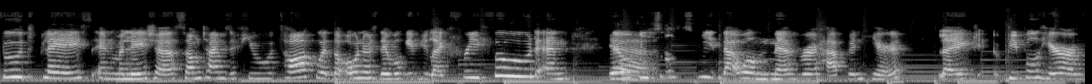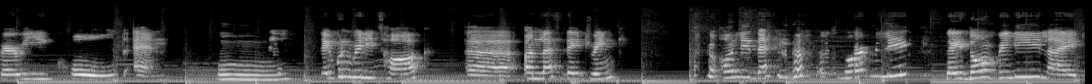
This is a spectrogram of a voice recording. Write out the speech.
food place in Malaysia, sometimes if you talk with the owners, they will give you like free food and they will be so sweet. That will never happen here. Like people here are very cold and Ooh. they wouldn't really talk uh, unless they drink only then normally they don't really like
